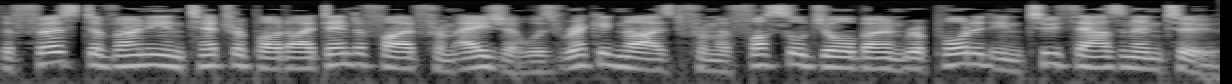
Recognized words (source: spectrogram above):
The first Devonian tetrapod identified from Asia was recognized from a fossil jawbone reported in 2002.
